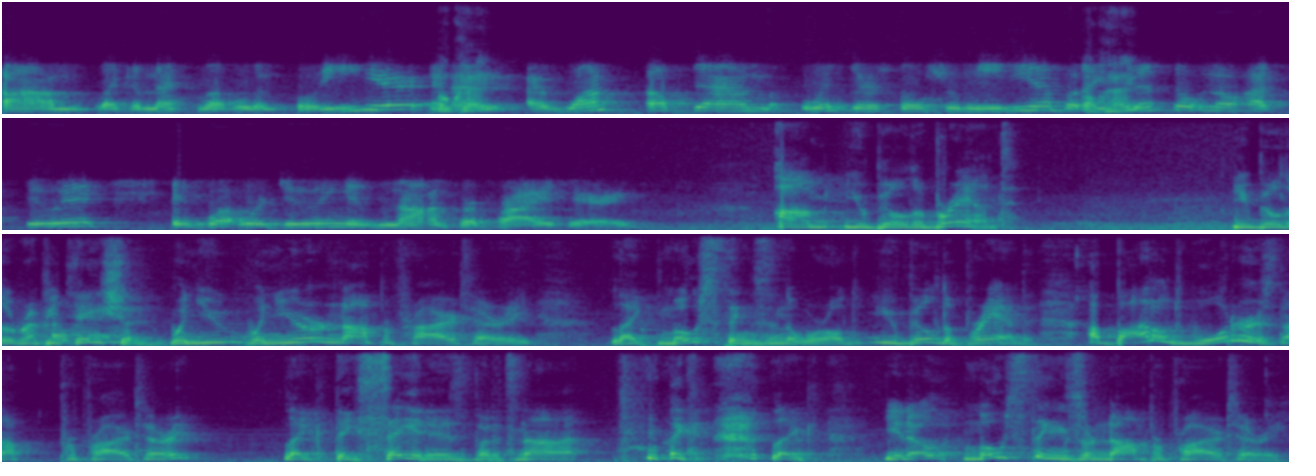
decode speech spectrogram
um, like a next level employee here, and Okay. I I want to help them with their social media, but Okay. I just don't know how to do it if what we're doing is non-proprietary. um, you build a brand. You build a reputation. When you when you're non-proprietary, like most things in the world, you build a brand. A bottled water is not proprietary. Like they say it is, but it's not. like like you know, most things are non-proprietary.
